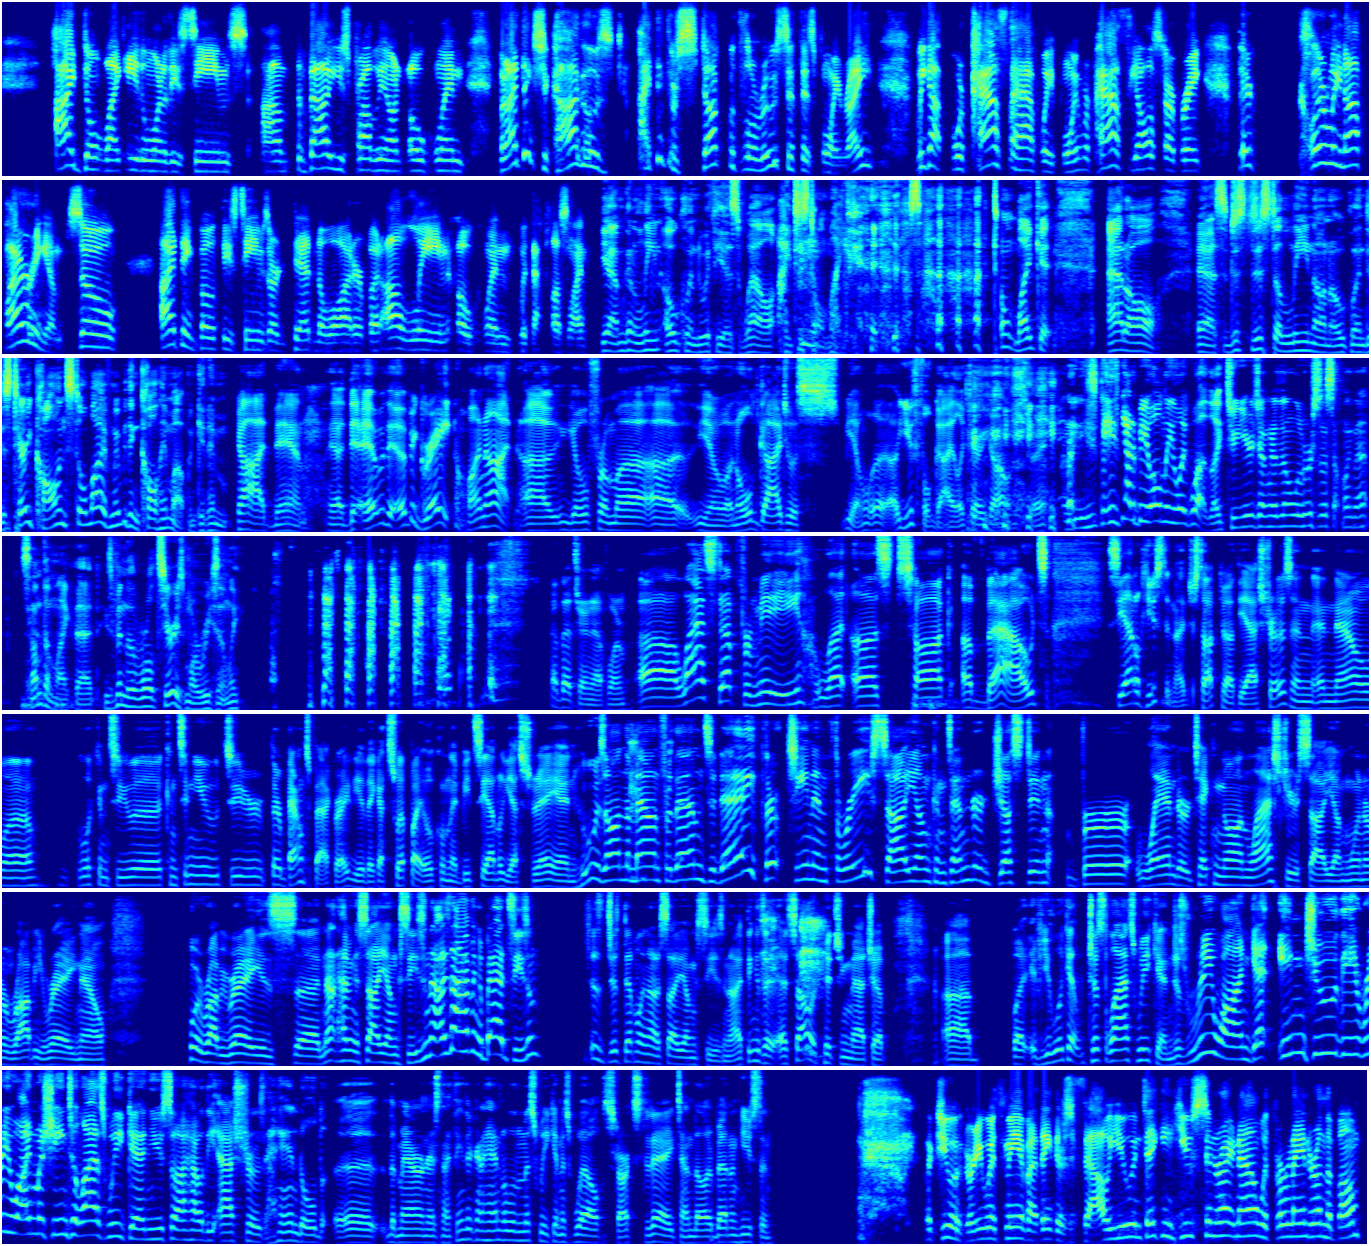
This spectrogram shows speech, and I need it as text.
I don't like either one of these teams. Um, the value is probably on Oakland, but I think Chicago's. I think they're stuck with La Russa at this point, right? We got we're past the halfway point. We're past the All Star break. They're clearly not firing him. So I think both these teams are dead in the water, but I'll lean Oakland with that plus line. Yeah, I'm going to lean Oakland with you as well. I just don't like this. I don't like it at all. Yeah, so just just a lean on Oakland. Is Terry Collins still alive? Maybe they can call him up and get him. God, man, yeah, it would, it would be great. Why not uh, go from uh, uh, you know an old guy to a you know a youthful guy like Terry Collins? Right? I mean, he's he's got to be only like what, like two years younger than Lewis or something like that. Something like that. He's been to the World Series more recently. That turn out for him? Uh, last up for me, let us talk about Seattle Houston. I just talked about the Astros and and now uh, looking to uh, continue to their bounce back, right? Yeah, they got swept by Oakland. They beat Seattle yesterday. And who is on the mound for them today? 13 and 3, Cy Young contender Justin Verlander taking on last year's Cy Young winner, Robbie Ray. Now, poor Robbie Ray is uh, not having a Cy Young season. Now, he's not having a bad season just just definitely not a Cy Young season. I think it's a, a solid pitching matchup. Uh, but if you look at just last weekend, just rewind, get into the rewind machine to last weekend. You saw how the Astros handled uh, the Mariners, and I think they're going to handle them this weekend as well. Starts today, ten dollar bet on Houston. Would you agree with me if I think there's value in taking Houston right now with Verlander on the bump?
